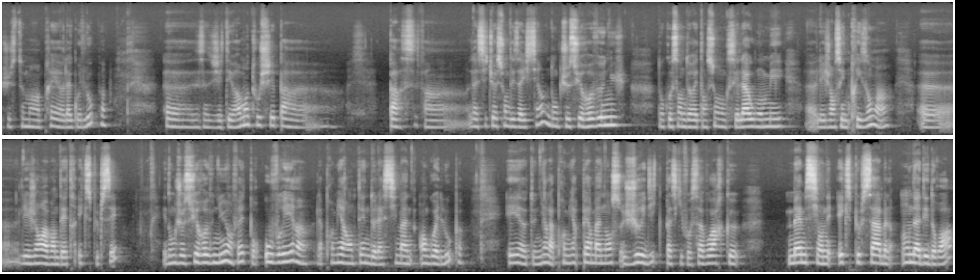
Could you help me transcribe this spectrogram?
justement après la Guadeloupe. J'étais vraiment touchée par, la situation des Haïtiens. Donc, je suis revenue donc, au centre de rétention. C'est là où on met les gens, c'est une prison, hein, les gens avant d'être expulsés. Et donc, je suis revenue en fait pour ouvrir la première antenne de la CIMAN en Guadeloupe et euh, tenir la première permanence juridique parce qu'il faut savoir que même si on est expulsable, on a des droits,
